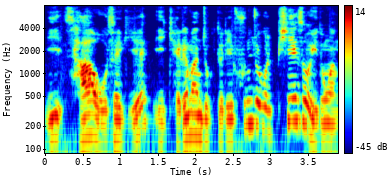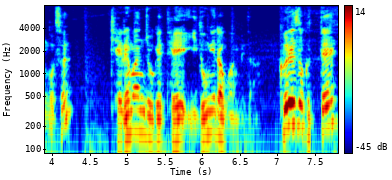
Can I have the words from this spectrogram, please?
이 4, 5세기에 이 게르만족들이 훈족을 피해서 이동한 것을 게르만족의 대이동이라고 합니다. 그래서 그때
